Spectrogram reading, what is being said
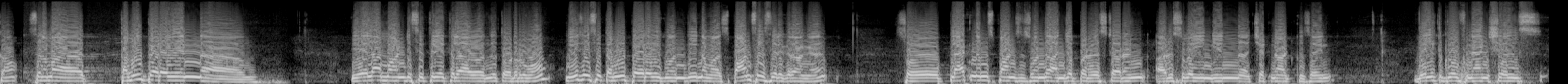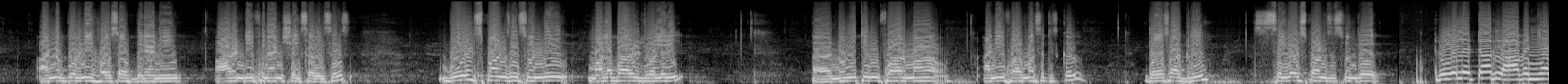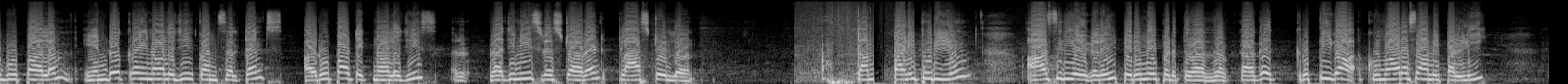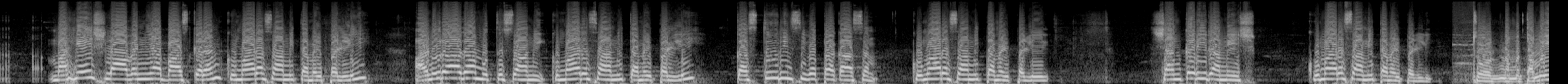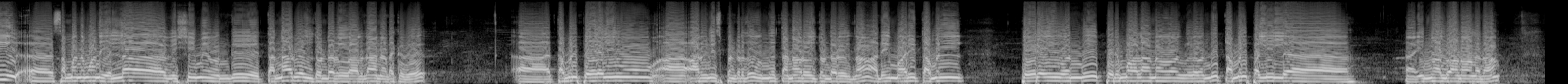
வணக்கம் ஸோ நம்ம தமிழ் பேரவையின் ஏழாம் ஆண்டு சித்திரத்தில் வந்து தொடருவோம். நியூஜெர்சி தமிழ் பேரவைக்கு வந்து நம்ம ஸ்பான்சர்ஸ் இருக்கிறாங்க. ஸோ பிளாட்டினம் ஸ்பான்சர்ஸ் வந்து Anjappar restaurant Arusuvai Indian Chettinad cuisine wealth grow financials Annapoorni house of biryani RND financial services gold sponsors வந்து Malabar jewellery Novitium pharma ANI pharmaceuticals Dosa Giri silver sponsors வந்து realtor Lavanya Boopalam endocrinology consultants Aruba technologies Rajini's restaurant class to learn தம் பணிபுரியும் ஆசிரியர்களை பெருமைப்படுத்துவதற்காக கிருத்திகா குமாரசாமி பள்ளி மகேஷ் லாவண்யா பாஸ்கரன் குமாரசாமி தமிழ் பள்ளி அனுராதா முத்துசாமி குமாரசாமி தமிழ் பள்ளி கஸ்தூரி சிவபிரகாசம் குமாரசாமி தமிழ் பள்ளி சங்கரி ரமேஷ் குமாரசாமி தமிழ் பள்ளி. So நம்ம தமிழ் சம்மந்தமான சம்பந்தமான எல்லா விஷயமே வந்து தன்னார்வல் தொண்டர்களால் தான் நடக்குது. தமிழ் பேரவையும் ஆர்கனைஸ் பண்ணுறதும் வந்து தன்னார்வல் தொண்டர்கள் தான். அதே மாதிரி தமிழ் பேரவை வந்து பெரும்பாலானவங்களை வந்து தமிழ் பள்ளியில் இன்வால்வ் ஆனவங்க தான்.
